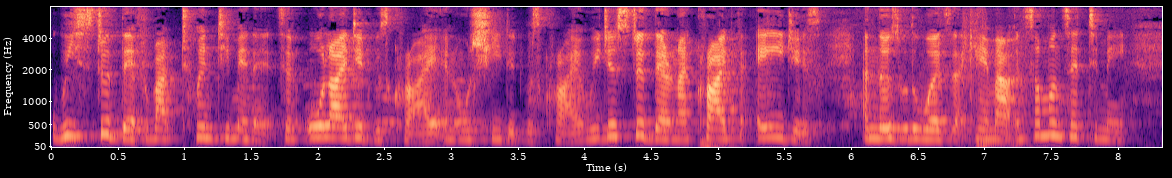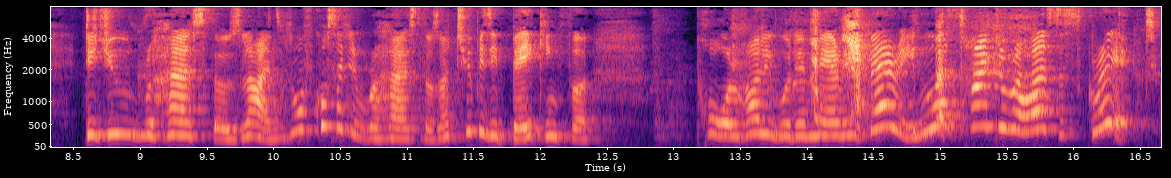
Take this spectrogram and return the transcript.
we stood there for about 20 minutes and all I did was cry and all she did was cry. And we just stood there and I cried for ages. And those were the words that came out. And someone said to me, Did you rehearse those lines? Well, of course I didn't rehearse those. I'm too busy baking for Paul Hollywood and Mary Berry. Who has time to rehearse a script?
